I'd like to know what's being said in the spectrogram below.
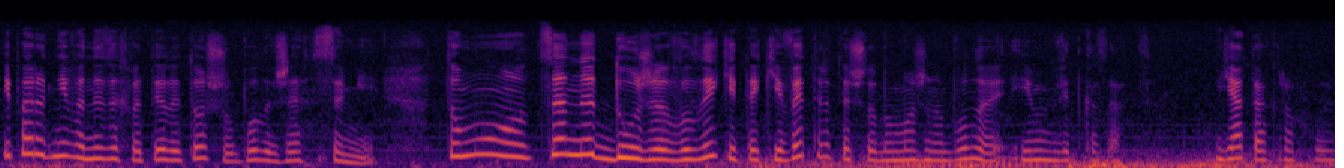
і пару днів вони захватили те, що були вже самі. Тому це не дуже великі такі витрати, щоб можна було їм відказати. Я так рахую.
